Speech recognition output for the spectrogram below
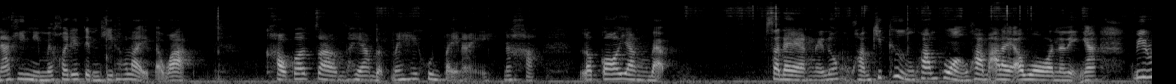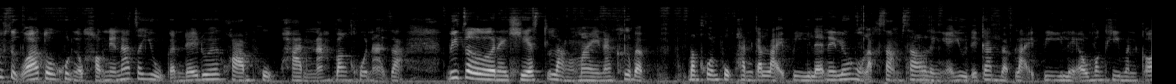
หน้าที่นี้ไม่ค่อยได้เต็มที่เท่าไหร่ แต่ว่าเขาก็จะพยายามแบบไม่ให้คุณไปไหนนะคะ แล้วก็ยังแบบแสดงในเรื่องของความคิดถึงความห่วงความอะไรอวรอะไรเงี้ยวิรู้สึกว่าตัวคุณกับเขาเนี่ยน่าจะอยู่กันได้ด้วยความผูกพันนะ บางคนอาจจะวิเจอในเคสหลังไม่นะคือแบบบางคนผูกพันกันหลายปี และในเรื่องของรักสามเศร้าอะไรเงี้ยอยู่ด้วยกันแบบหลายปีแล้ว บางทีมันก็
